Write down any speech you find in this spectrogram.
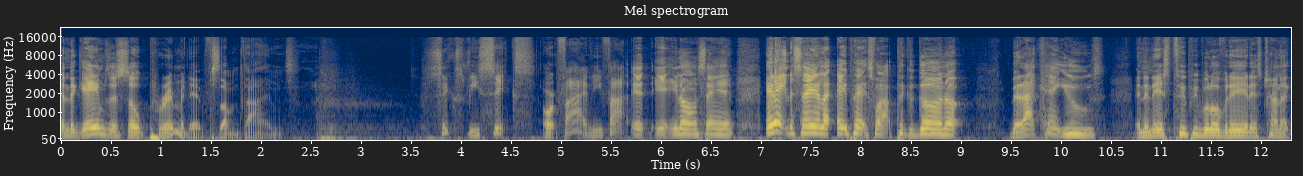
And the games are so primitive sometimes. 6v6 or 5v5. It, it, you know what I'm saying? It ain't the same like Apex where I pick a gun up that I can't use. And then there's two people over there that's trying to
